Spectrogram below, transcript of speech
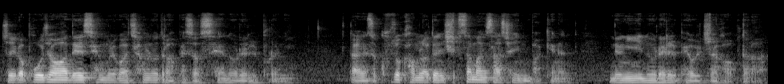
저희가 보좌와 내 생물과 장로들 앞에서 새 노래를 부르니 땅에서 구속함을 얻은 14만 4천인 밖에는 능히 이 노래를 배울 자가 없더라.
